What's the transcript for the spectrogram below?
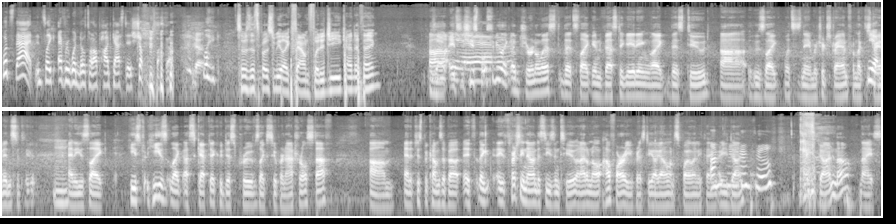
What's that?" It's like everyone knows what a podcast is. Shut the fuck up. Yeah. Like, So is it supposed to be like found footagey kind of thing? Uh, that- it's, She's supposed to be like a journalist that's like investigating like this dude uh, who's like what's his name Richard Strand from like the Yeah. Strand Institute, and he's like he's he's like a skeptic who disproves like supernatural stuff. Um, and it just becomes about it's like especially now into season two, and I don't know how far are you, Christy? Like I don't want to spoil anything. are you done? Are you done? No, nice.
